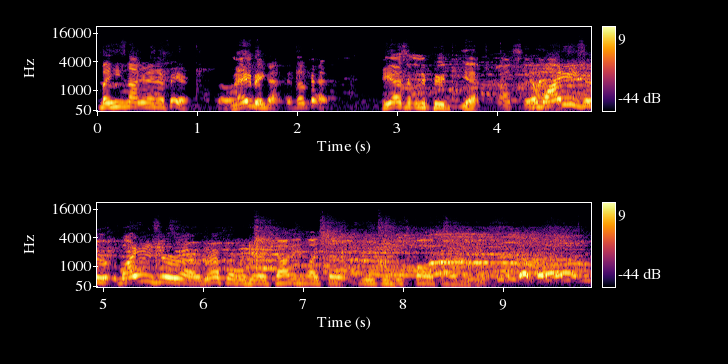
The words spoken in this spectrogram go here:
But he's not gonna interfere. So Maybe. It's okay. It's okay. He hasn't interfered yet. I'll say. And that. why is your why is your uh, ref over here counting like the you can disqualify him?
